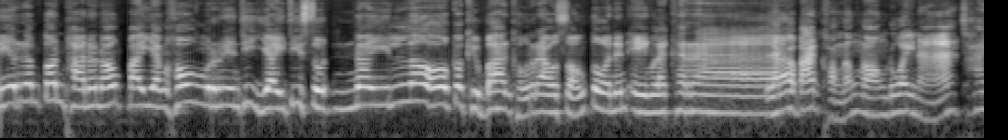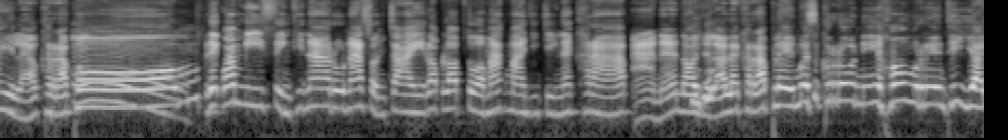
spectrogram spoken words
ันนี้เริ่มต้นพาน้องๆไปยังห้องเรียนที่ใหญ่ที่สุดในโลกก็คือบ้านของเราสองตัวนั่นเองละครับ แล้วก็บ้านของน้องๆด้วยนะ ใช่แล้วครับผมเรียกว่ามีสิ่งที่น่ารู้น่าสนใจ รอบๆตัวมากมายจริง ๆนะครับ อ่าแน่นอนอยู่แล้วแหละครับ เพลงเมื่อสักครู่นี้ห้องเรียนที่ใหญ่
